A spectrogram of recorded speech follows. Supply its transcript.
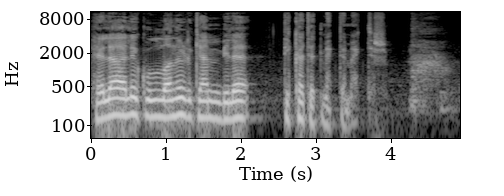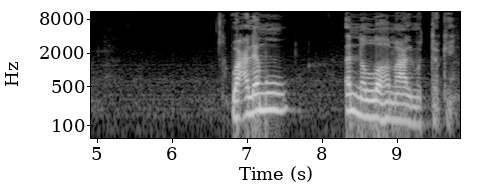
helali kullanırken bile dikkat etmek demektir. وَعْلَمُوا اَنَّ اللّٰهَ مَعَ الْمُتَّقِينَ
